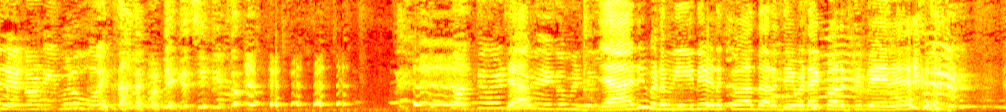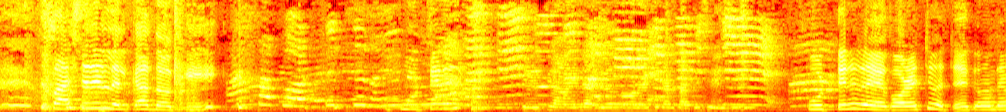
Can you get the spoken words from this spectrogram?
കേട്ടോണ്ട് ഇവൾ പോയി. ഞാനിവിടെ വീഡിയോ എടുക്കുവാന്ന് പറഞ്ഞ് ഇവിടെ കുറച്ച് പേര് ഫാഷനിൽ നിൽക്കാൻ നോക്കി. പുട്ടിന് ചേച്ചി അതിന്റെ അടി വന്നോണെങ്കിൽ അത് കത്തി ചേച്ചി. പുട്ടിന് കുഴച്ചു വെച്ചേക്കുന്നതേ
